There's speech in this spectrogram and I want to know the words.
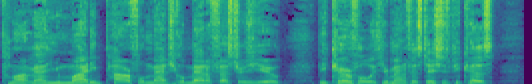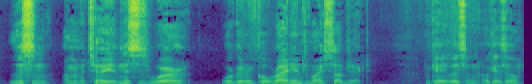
Come on, man, you mighty powerful magical manifestors. You be careful with your manifestations because listen, I'm going to tell you, and this is where we're going to go right into my subject. Okay, listen. Okay, so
